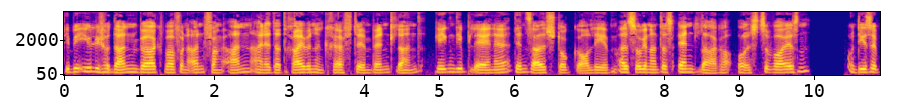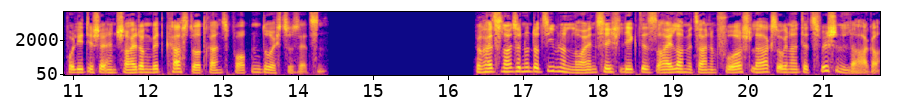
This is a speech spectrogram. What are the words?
Die BI Dannenberg war von Anfang an eine der treibenden Kräfte im Wendland gegen die Pläne, den Salzstock Gorleben als sogenanntes Endlager auszuweisen und diese politische Entscheidung mit Castortransporten durchzusetzen. Bereits 1997 legte Seiler mit seinem Vorschlag, sogenannte Zwischenlager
